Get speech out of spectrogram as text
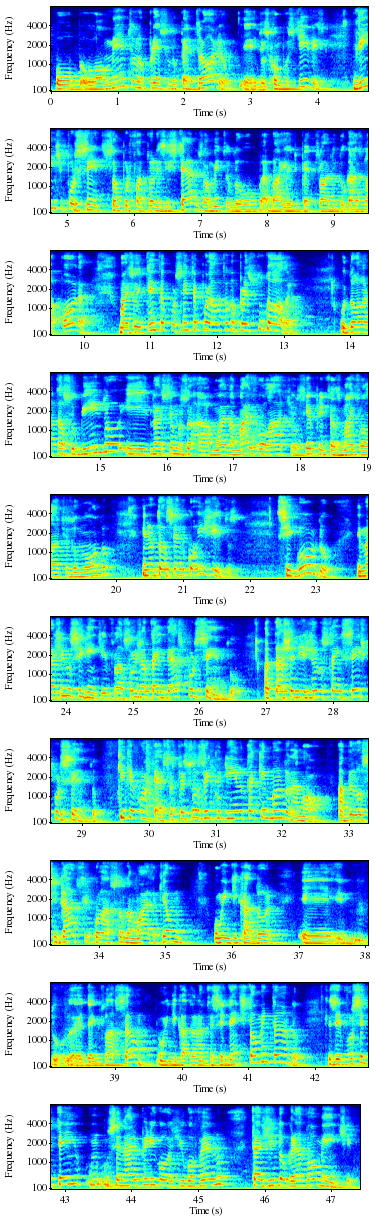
o, o aumento no preço do petróleo e dos combustíveis, 20% são por fatores externos, aumento do barril de petróleo e do gás lá fora, mas 80% é por alta do preço do dólar o dólar está subindo e nós temos a moeda mais volátil, sempre entre as mais voláteis do mundo, e não estão sendo corrigidos. Segundo, imagina o seguinte: a inflação já está em 10%, a taxa de juros está em 6%. O que, que acontece? As pessoas veem que o dinheiro está queimando na mão. A velocidade de circulação da moeda, que é um, um indicador eh, do, eh, da inflação, um indicador antecedente, está aumentando. Quer dizer, você tem um, um cenário perigoso e o governo está agindo gradualmente.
